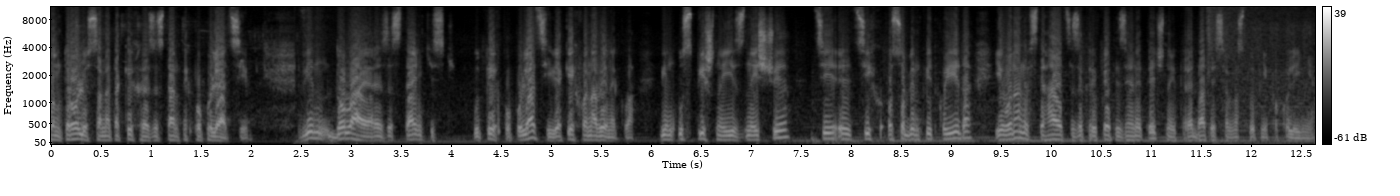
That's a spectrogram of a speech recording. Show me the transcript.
контролю саме таких резистентних популяцій. Він долає резистентність у тих популяцій, в яких вона виникла. Він успішно її знищує, ці, е, цих особин квіткоїда, і вона не встигається закріпитись генетично і передатися в наступні покоління.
